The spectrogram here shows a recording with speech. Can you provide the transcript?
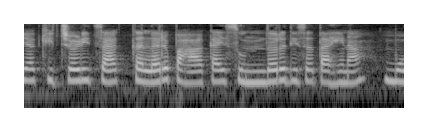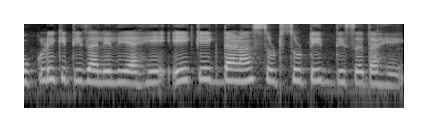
या खिचडीचा कलर पहा काय सुंदर दिसत आहे ना. मोकळी किती झालेली आहे. एक एक दाणा सुटसुटीत दिसत आहे.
